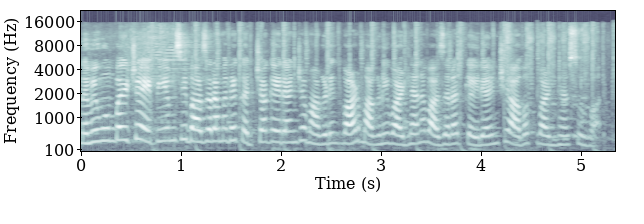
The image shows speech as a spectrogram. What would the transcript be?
नवी मुंबईच्या एपीएमसी बाजारामध्ये कच्च्या कैऱ्यांच्या मागणीत वाढ मागणी वाढल्यानं बाजारात कैऱ्यांची आवक वाढण्यास सुरुवात.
